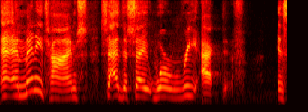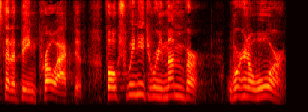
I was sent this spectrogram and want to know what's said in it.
And many times, sad to say, we're reactive instead of being proactive. Folks, we need to remember we're in a war.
